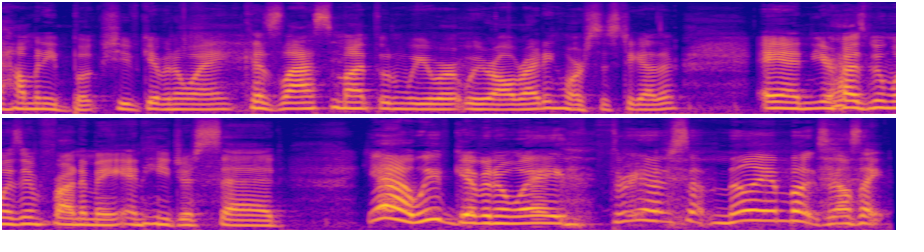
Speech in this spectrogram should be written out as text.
how many books you've given away? Because last month when we were we were all riding horses together, and your husband was in front of me, and he just said, "Yeah, we've given away three hundred million books," and I was like.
